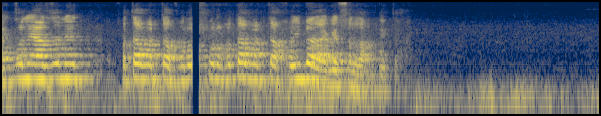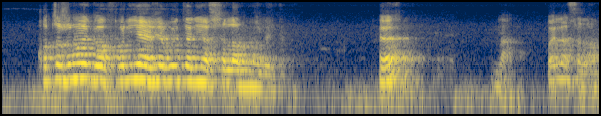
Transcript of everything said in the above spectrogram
একজনে আরেকজনের কথাবার্তা, পরস্পর কথাবার্তা হইবার আগে সালাম দিতা কত সময় এসে হ্যাঁ না পয়লা সালাম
